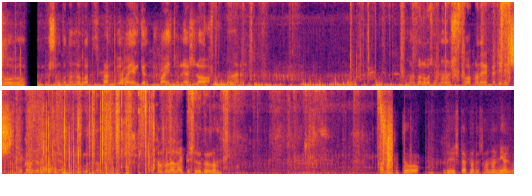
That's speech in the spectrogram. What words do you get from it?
তো অসংখ্য ধন্যবাদ প্রাণপ্রিয় ভাই একজন, ভাই চলে আসলো আর আমার ভালোবাসার মানুষ, তো আপনাদের একটা জিনিস দেখানোর জন্য সকালবেলা লাইভটা শুরু করলাম। তো জিনিসটা আপনাদের সামনে নিয়ে আসব।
